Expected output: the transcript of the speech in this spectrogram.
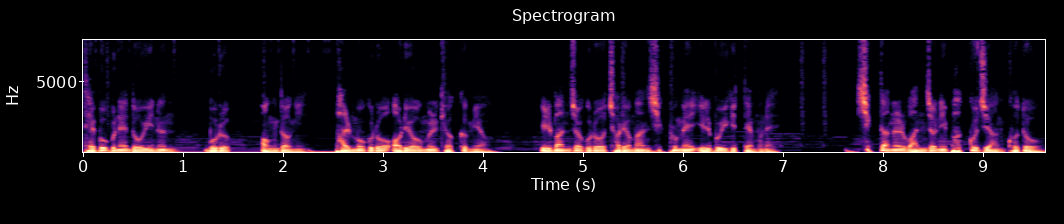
대부분의 노인은 무릎, 엉덩이, 발목으로 어려움을 겪으며 일반적으로 저렴한 식품의 일부이기 때문에 식단을 완전히 바꾸지 않고도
